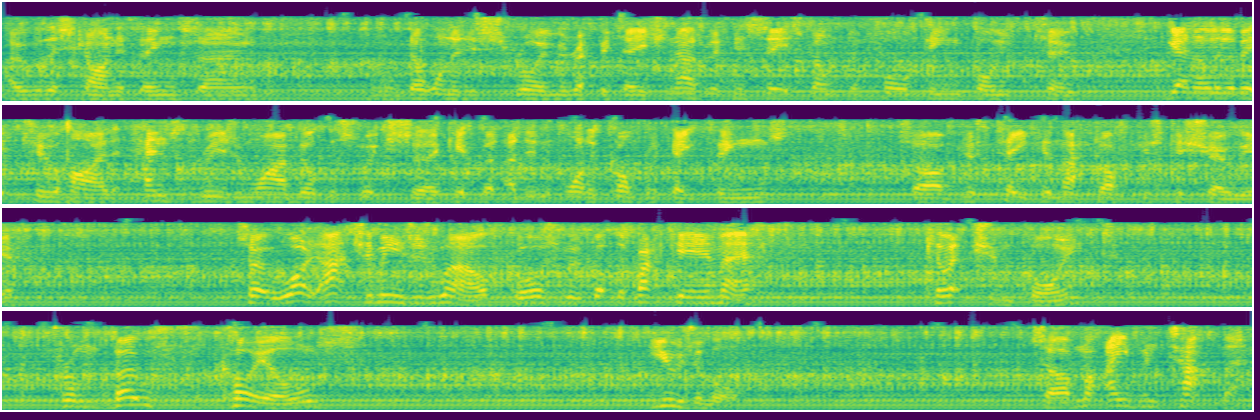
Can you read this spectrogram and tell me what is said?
over this kind of thing, so I don't want to destroy my reputation. As we can see, it's gone to 14.2. getting a little bit too high. Hence the reason why I built the switch circuit, but I didn't want to complicate things, so I've just taken that off just to show you. So what it actually means as well, of course, we've got the back EMF collection point from both coils usable. So I've not even tapped them.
